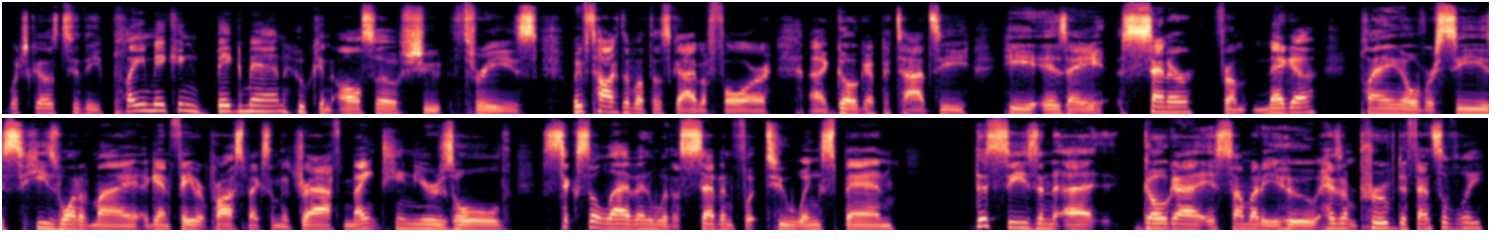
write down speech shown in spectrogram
which goes to the playmaking big man who can also shoot threes. We've talked about this guy before, uh, Goga Bitadze. He is a center from Mega playing overseas. He's one of my, again, favorite prospects in the draft. 19 years old, 6'11 with a seven foot two wingspan this season, uh, Goga is somebody who has improved defensively.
